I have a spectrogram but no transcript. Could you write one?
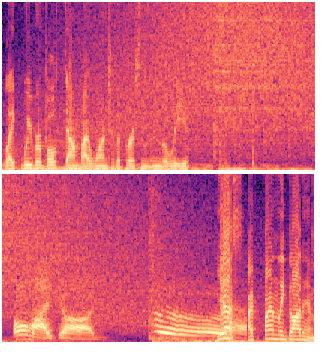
like, we were both down by one to the person in the lead. Oh my god. Yes, I finally got him.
